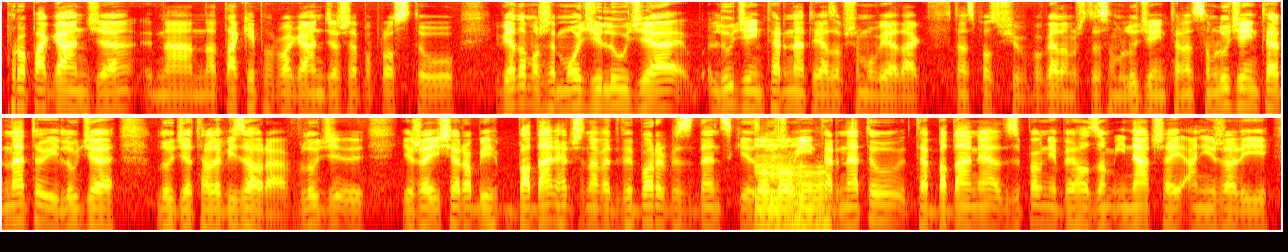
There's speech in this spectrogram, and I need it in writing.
propagandzie, na, na takiej propagandzie, że po prostu wiadomo, że młodzi ludzie, ludzie internetu, ja zawsze mówię tak, w ten sposób się wypowiadam, że to są ludzie internetu, są ludzie internetu i ludzie, ludzie telewizora. W ludzi, jeżeli się robi badania, czy nawet wybory prezydenckie z no, no ludźmi no. internetu, te badania zupełnie wychodzą inaczej, aniżeli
